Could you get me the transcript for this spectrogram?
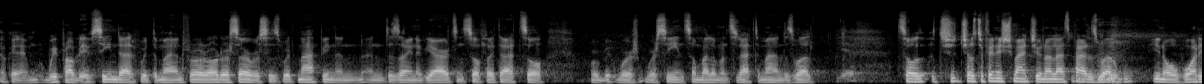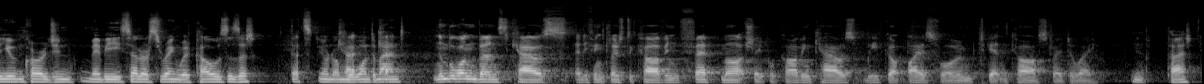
Okay, and we probably have seen that with demand for our other services with mapping and, and design of yards and stuff like that. So we're, we're, we're seeing some elements of that demand as well. Yeah. So just to finish, Matthew, and I'll ask Pat as well. You know, what are you encouraging maybe sellers to ring with cows? Is it that's your number one demand? Number one demand's cows. Anything close to calving, Feb, March, April calving cows. We've got buyers for them to get in the car straight away. Yeah. Pat.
